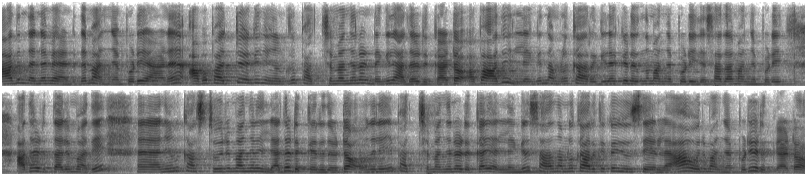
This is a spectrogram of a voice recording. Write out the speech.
ആദ്യം തന്നെ വേണ്ടത് മഞ്ഞൾപ്പൊടിയാണ് അപ്പോൾ പറ്റുമെങ്കിൽ നിങ്ങൾക്ക് പച്ചമഞ്ഞൾ ഉണ്ടെങ്കിൽ അത് എടുക്കാം കേട്ടോ അപ്പോൾ അതില്ലെങ്കിൽ നമ്മൾ കറിയിലൊക്കെ ഇടുന്ന മഞ്ഞൾപ്പൊടി ഇല്ലേ സാധാ മഞ്ഞൾപ്പൊടി അതെടുത്താലും മതി. നിങ്ങൾ കസ്തൂരി മഞ്ഞളില്ല അത് എടുക്കരുത് കേട്ടോ. ഒന്നില്ലെങ്കിൽ പച്ചമഞ്ഞൾ എടുക്കുക. അല്ലെങ്കിൽ സാധാ നമ്മൾ കറിക്കൊക്കെ യൂസ് ചെയ്യണില്ല ആ ഒരു മഞ്ഞൾപ്പൊടി എടുക്കുക കേട്ടോ.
